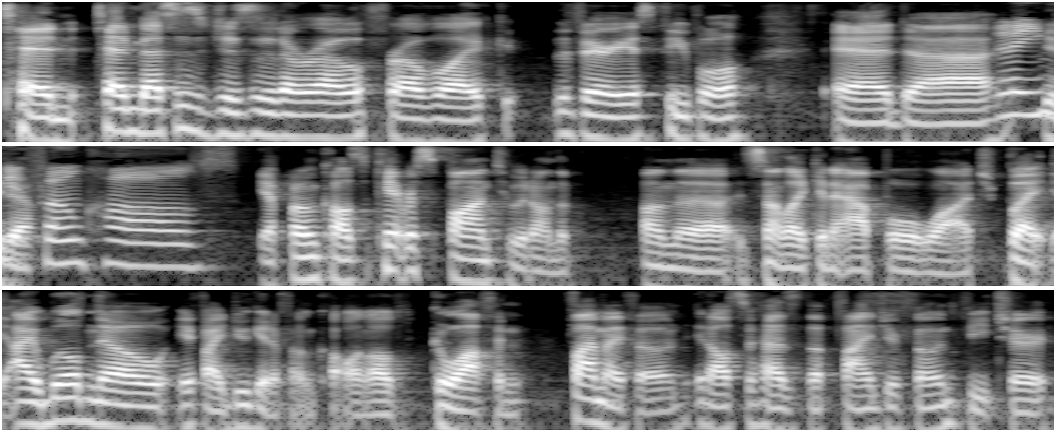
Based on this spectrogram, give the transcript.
10, 10 messages in a row from like the various people. And, uh, and then you can you get know, phone calls. yeah, phone calls. I can't respond to it on the, on the, it's not like an Apple Watch, but I will know if I do get a phone call and I'll go off and find my phone. It also has the find your phone feature.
